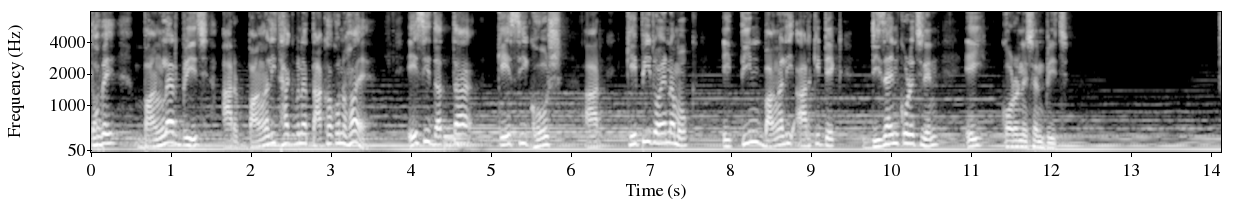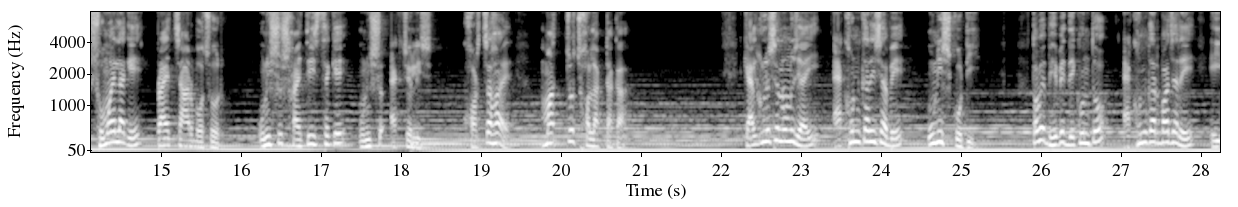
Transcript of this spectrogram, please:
তবে বাংলার ব্রিজ আর বাঙালি থাকবে না তা কখনো হয়? A C Dutta, K C Ghosh আর কেপি রয় নামক এই তিন বাঙালি আর্কিটেক্ট ডিজাইন করেছিলেন এই করোনেশন ব্রিজ সময় লাগে প্রায় চার বছর, উনিশশো থেকে উনিশশো একচল্লিশ। খরচা হয় মাত্র ছ লাখ টাকা। ক্যালকুলেশন অনুযায়ী এখনকার হিসাবে উনিশ কোটি। তবে ভেবে দেখুন তো, এখনকার বাজারে এই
